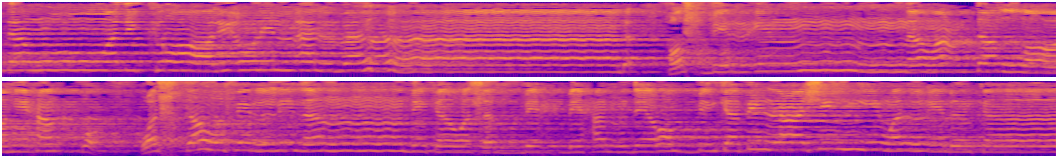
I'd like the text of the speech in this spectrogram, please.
هُدًى وَذِكْرَىٰ لِأُولِي الْأَلْبَابِ فَاصْبِرْ إِنَّ وَعْدَ اللَّهِ حَقٌّ وَاسْتَغْفِرْ لِذَنبِكَ وَسَبِّحْ بِحَمْدِ رَبِّكَ بِالْعَشِيِّ وَالْإِبْكَارِ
